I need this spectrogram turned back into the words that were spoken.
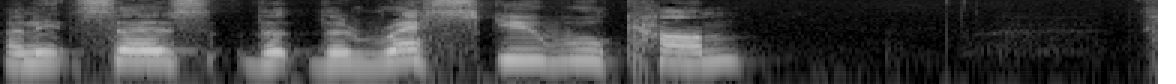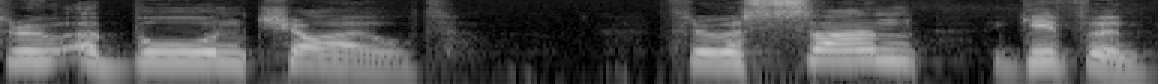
and it says that the rescue will come through a born child, through a son given.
